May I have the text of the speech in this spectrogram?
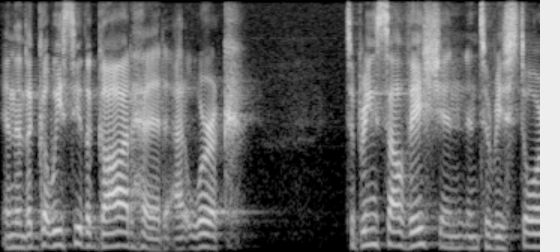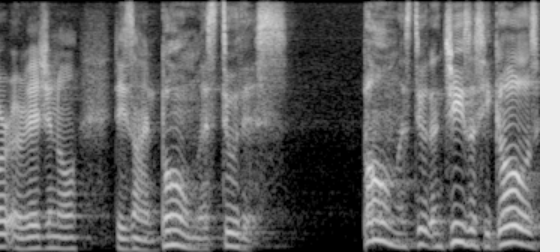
And then the, we see the Godhead at work to bring salvation and to restore original design. Boom, let's do this. Boom, let's do it. And Jesus, he goes,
